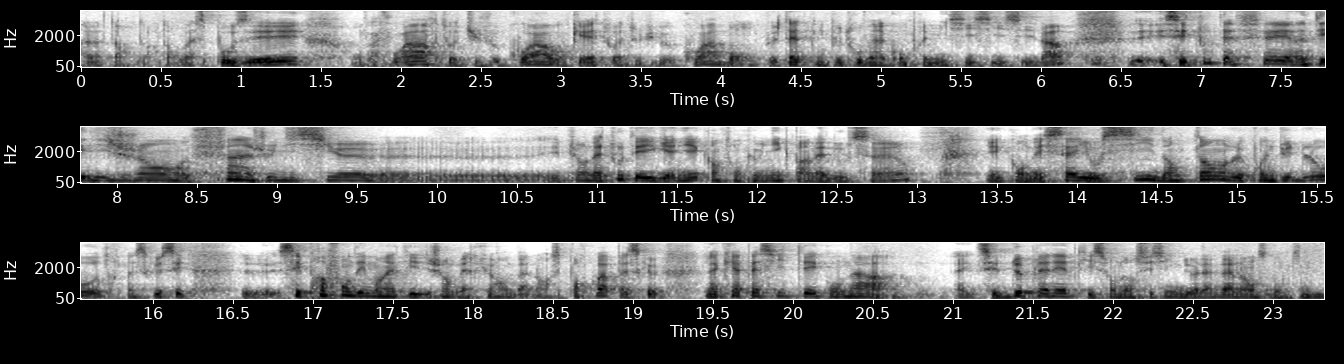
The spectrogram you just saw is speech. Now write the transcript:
attends, attends, on va se poser, on va voir, toi tu veux quoi, ok, toi tu veux quoi, bon, peut-être qu'on peut trouver un compromis ici, ici, là. C'est tout à fait intelligent, fin, judicieux, et puis on a tout à y gagner quand on communique par la douceur et qu'on essaye aussi d'entendre le point de vue de l'autre, parce que c'est profondément intelligent Mercure en balance. Pourquoi? Parce que la capacité qu'on a avec ces deux planètes qui sont dans ce signe de la balance, donc qui nous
